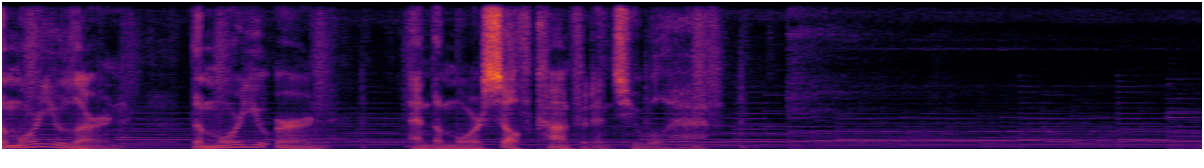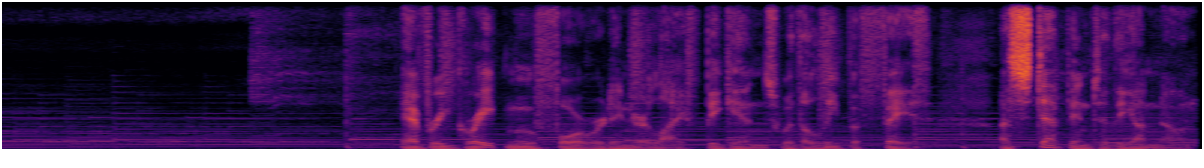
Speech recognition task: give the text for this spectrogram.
The more you learn, the more you earn, and the more self-confidence you will have. Every great move forward in your life begins with a leap of faith, a step into the unknown.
